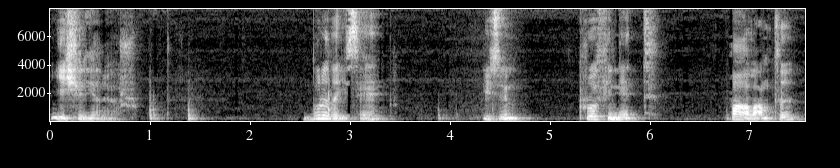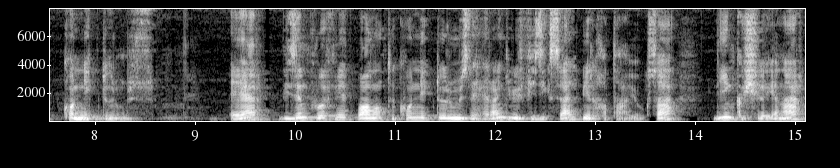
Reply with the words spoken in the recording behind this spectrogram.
yeşil yanıyor. Burada ise bizim Profinet bağlantı konnektörümüz. Eğer bizim Profinet bağlantı konnektörümüzde herhangi bir fiziksel bir hata yoksa link ışığı yanar.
